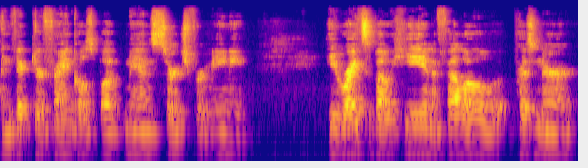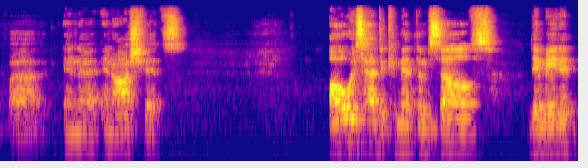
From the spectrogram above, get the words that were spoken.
In Viktor Frankl's book, Man's Search for Meaning, he writes about he and a fellow prisoner uh, in, a, in Auschwitz always had to commit themselves. They made a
